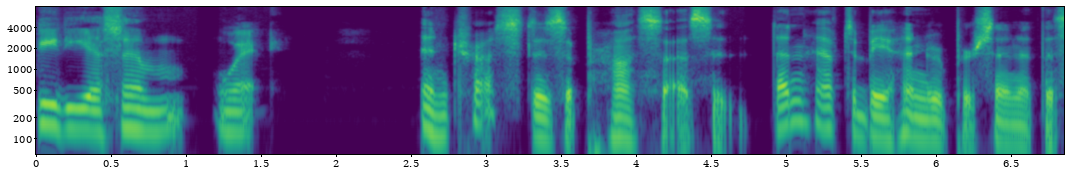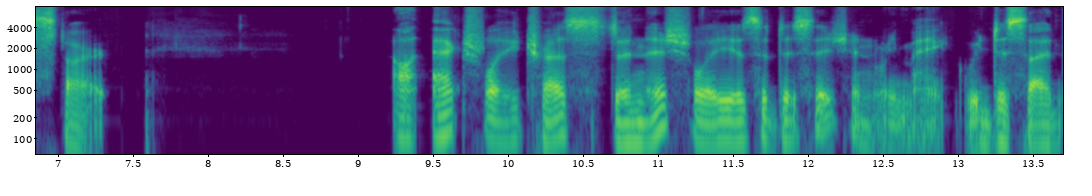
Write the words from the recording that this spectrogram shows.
BDSM way. And trust is a process. It doesn't have to be 100% at the start uh, actually, trust initially is a decision we make. We decide,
